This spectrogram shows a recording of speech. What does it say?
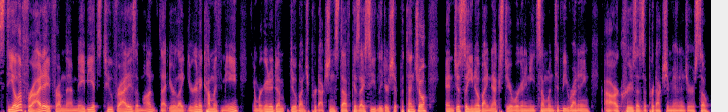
steal a friday from them. Maybe it's two fridays a month that you're like you're going to come with me and we're going to do a bunch of production stuff because i see leadership potential. And just so you know by next year we're going to need someone to be running uh, our crews as a production manager. So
